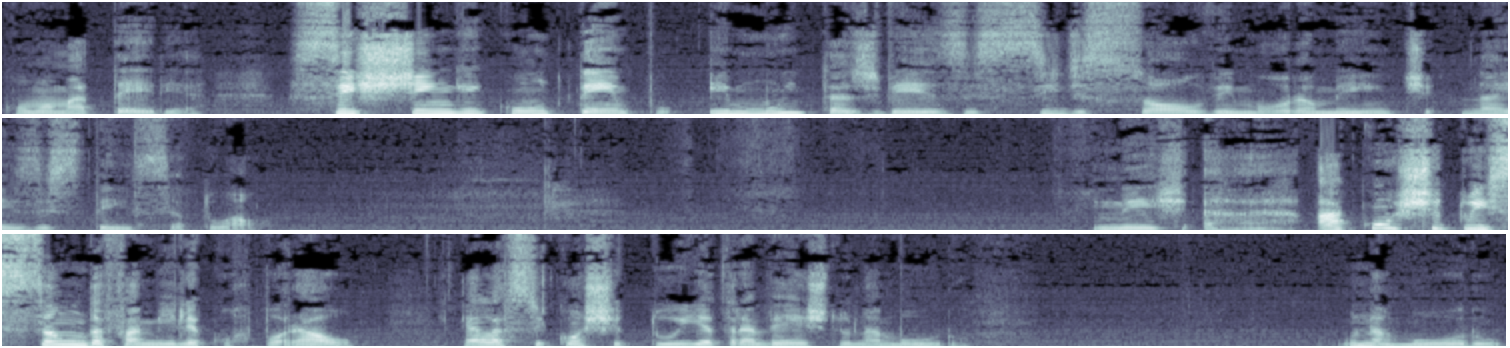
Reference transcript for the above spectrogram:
como a matéria, se extinguem com o tempo e muitas vezes se dissolvem moralmente na existência atual. A constituição da família corporal, ela se constitui através do namoro. O namoro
